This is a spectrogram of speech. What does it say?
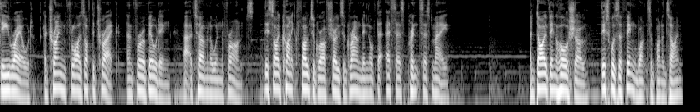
Derailed, a train flies off the track and through a building at a terminal in France. This iconic photograph shows the grounding of the SS Princess May. A diving horse show. This was a thing once upon a time.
